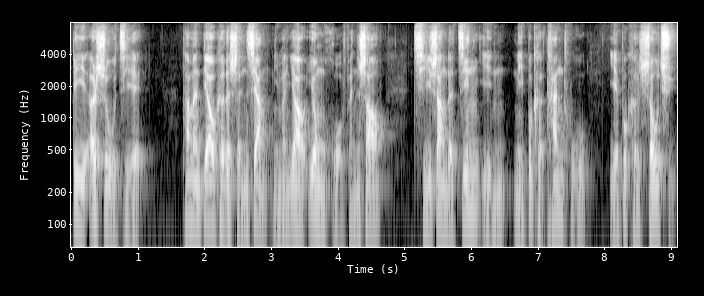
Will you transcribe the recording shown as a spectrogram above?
第二十五节，他们雕刻的神像，你们要用火焚烧。其上的金银，你不可贪图，也不可收取，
